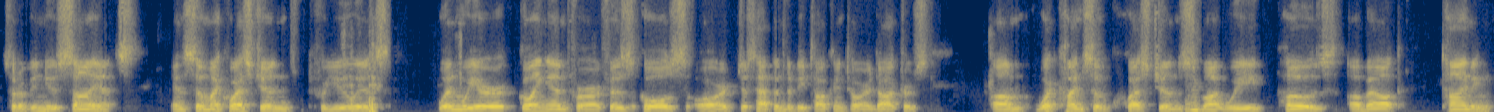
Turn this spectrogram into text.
sort of a new science. And so my question for you is, when we are going in for our physicals or just happen to be talking to our doctors, um, what kinds of questions mm. might we pose about timing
